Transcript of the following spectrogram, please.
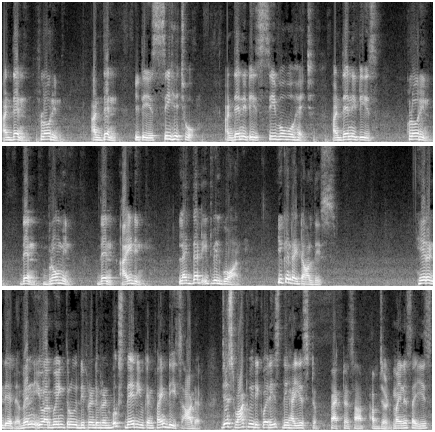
And then fluorine. And then it is CHO and then it is COOH and then it is chlorine. Then bromine. Then iodine. Like that it will go on. You can write all this here and there. When you are going through different different books there you can find this order. Just what we require is the highest factors are observed. Minus i is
